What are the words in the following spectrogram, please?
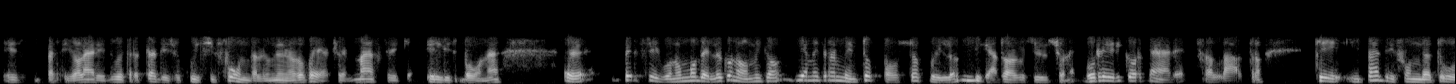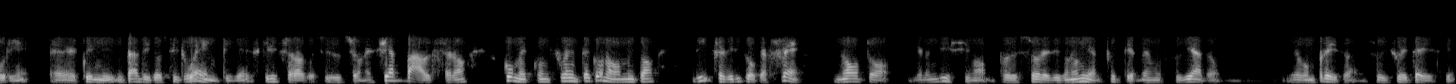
e in particolare i due trattati su cui si fonda l'Unione Europea, cioè Maastricht e Lisbona, eh, perseguono un modello economico diametralmente opposto a quello indicato dalla Costituzione. Vorrei ricordare, fra l'altro, che i padri fondatori, eh, quindi i padri costituenti che scrissero la Costituzione, si avvalsero come consulente economico di Federico Caffè, noto grandissimo professore di economia, tutti abbiamo studiato, io compreso, sui suoi testi,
